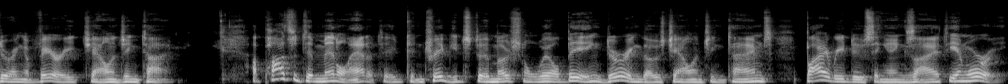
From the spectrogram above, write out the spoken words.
during a very challenging time. A positive mental attitude contributes to emotional well-being during those challenging times by reducing anxiety and worry.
